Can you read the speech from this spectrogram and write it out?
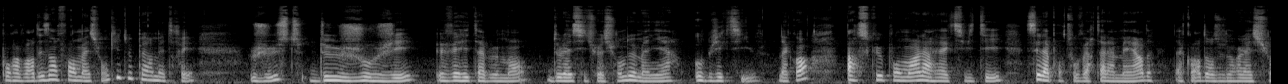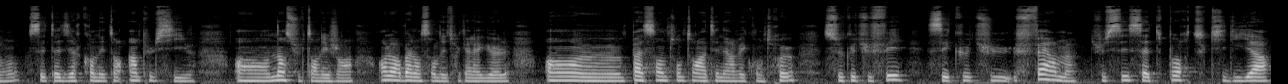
pour avoir des informations qui te permettraient juste de jauger véritablement de la situation de manière objective, d'accord? Parce que pour moi, la réactivité, c'est la porte ouverte à la merde, d'accord, dans une relation, c'est-à-dire qu'en étant impulsive, en insultant les gens, en leur balançant des trucs à la gueule, en euh, passant ton temps à t'énerver contre eux, ce que tu fais, c'est que tu fermes, tu sais, cette porte qu'il y a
